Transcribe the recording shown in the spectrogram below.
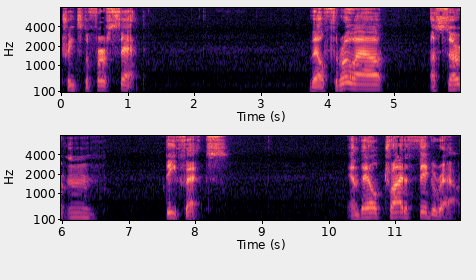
treats the first set. They'll throw out a certain defense and they'll try to figure out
